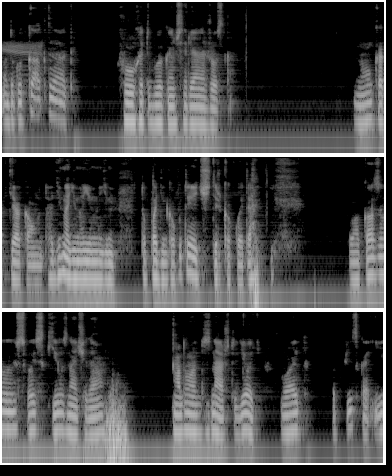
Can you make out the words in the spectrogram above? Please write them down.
Он такой, как так? Фух, это было, конечно, реально жестко. Ну, как тебе аккаунт? Один, один, один, один. Топ-1, как будто я читер какой-то. Показываю свой скилл, значит, да? А думаю, ты знаешь, что делать. Лайк, подписка и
